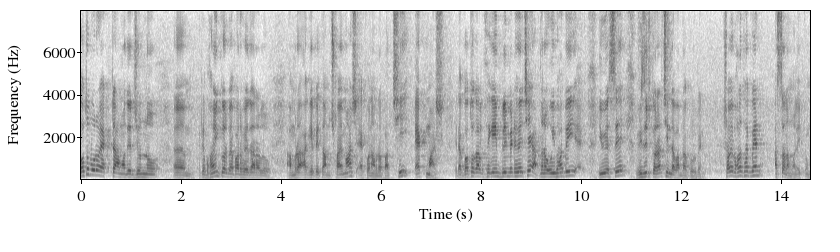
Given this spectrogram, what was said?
কত বড় একটা আমাদের জন্য একটা ভয়ঙ্কর ব্যাপার হয়ে দাঁড়াল। আমরা আগে পেতাম ছয় মাস, এখন আমরা পাচ্ছি এক মাস। এটা গতকাল থেকে ইমপ্লিমেন্ট হয়েছে, আপনারা ওইভাবেই ইউএসএ ভিজিট করার চিন্তাভাবনা করবেন। সবাই ভালো থাকবেন, আসসালামু আলাইকুম।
